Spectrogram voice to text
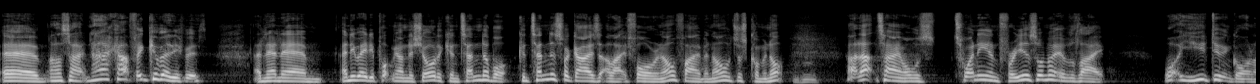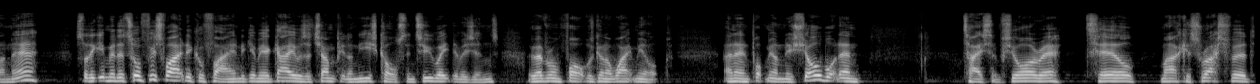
Um, I was like, nah, I can't think of anything. And then, um, anyway, they put me on the show, the contender, but contenders for guys that are like 4 and 0, 5 and 0, just coming up. At that time, I was 20 and 3 or something. It was like, what are you doing going on there? So they give me the toughest fight they could find. They give me a guy who was a champion on the East Coast in two weight divisions, who everyone thought was going to wipe me up, and then put me on this show. But then Tyson Fury, Till, Marcus Rashford,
